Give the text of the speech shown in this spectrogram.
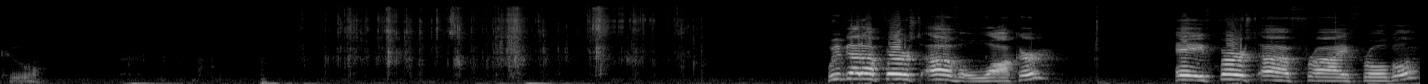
Cool. We've got a first of Walker, a first of Fryfogle,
